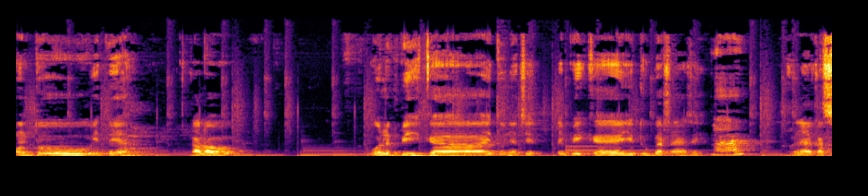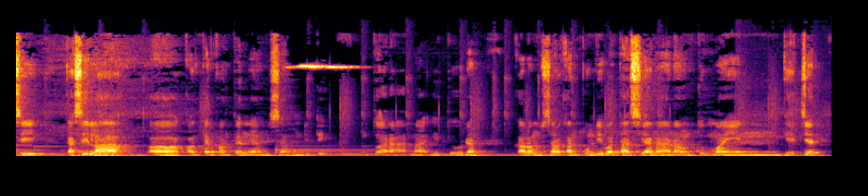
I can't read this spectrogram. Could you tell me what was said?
untuk itu ya kalau gue lebih ke itunya sih lebih ke youtubersnya sih. Nah, sebenarnya kasih kasihlah eh, konten-konten yang bisa mendidik untuk anak-anak gitu. Dan kalau misalkan pun dibatasi anak-anak untuk main gadget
